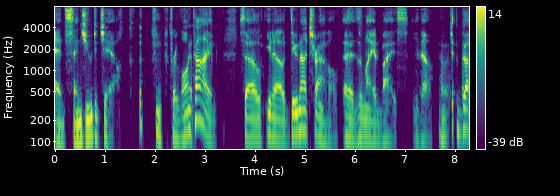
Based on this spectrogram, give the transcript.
and send you to jail for a long time. So, you know, do not travel is my advice, you know, uh, go,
